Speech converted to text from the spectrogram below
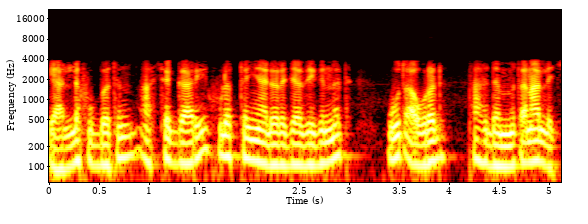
ያለፉበትን አስቸጋሪ ሁለተኛ ደረጃ ዜግነት ውጣ ውረድ ታስደምጠናለች።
